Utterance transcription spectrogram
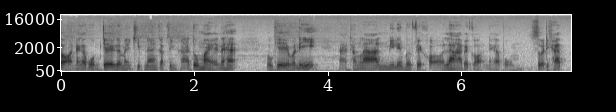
ก่อนนะครับ ผมเจอกันใหม่คลิปหน้ากับสินค้าตัวใหม่นะฮะโอเค วันนี้อ่าทางร้าน Million Perfect ขอลาไปก่อนนะครับผมสวัสดีครับ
